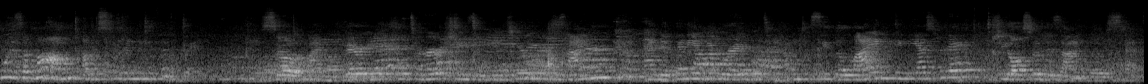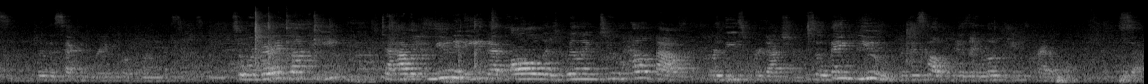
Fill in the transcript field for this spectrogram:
who is a mom of a student in fifth grade. So I'm very grateful to her. She's an interior designer, and if any of you were able to come to see The Lion King yesterday, she also designed those sets for the second grade performances. So we're very lucky to have a community that all is willing to help out for these productions. So thank you for this help because they look incredible. So,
